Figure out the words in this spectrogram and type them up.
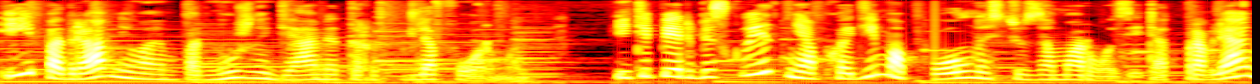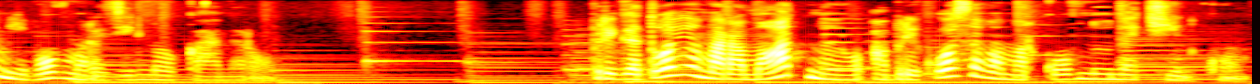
и подравниваем под нужный диаметр для формы. И теперь бисквит необходимо полностью заморозить. Отправляем его в морозильную камеру. Приготовим ароматную абрикосово-морковную начинку.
